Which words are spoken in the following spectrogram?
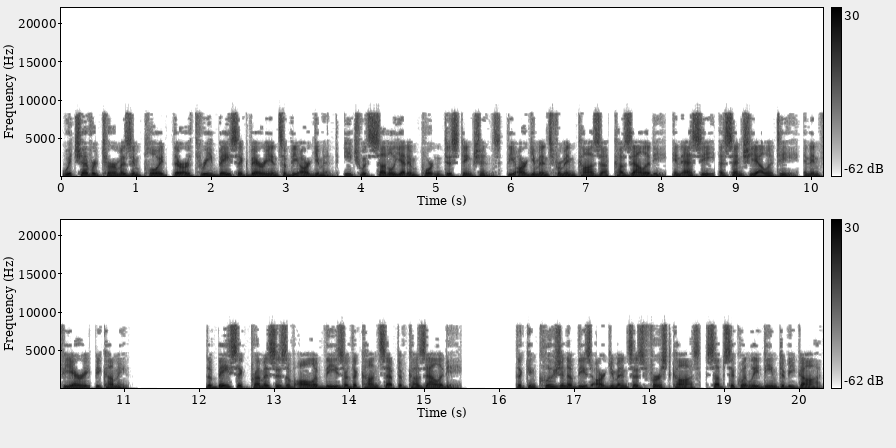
Whichever term is employed, there are three basic variants of the argument, each with subtle yet important distinctions. The arguments from in causa causality, in esse essentiality, and in fieri becoming. The basic premises of all of these are the concept of causality. The conclusion of these arguments is first cause, subsequently deemed to be God.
